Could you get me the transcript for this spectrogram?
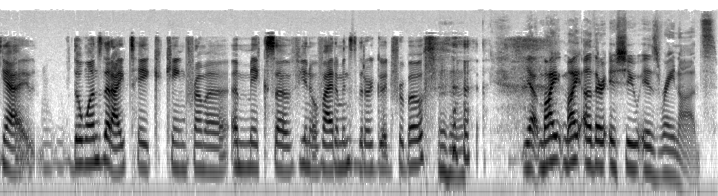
yeah, the ones that I take came from a, a, mix of you know vitamins that are good for both. mm-hmm. Yeah, my my other issue is Raynaud's.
